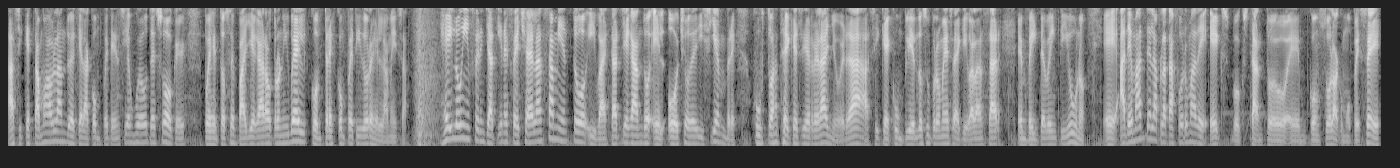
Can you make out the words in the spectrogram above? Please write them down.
así que estamos hablando de que la competencia en juegos de soccer, pues entonces va a llegar a otro nivel con tres competidores en la mesa. Halo Infinite ya tiene fecha de lanzamiento y va a estar llegando el 8 de diciembre, justo antes de que cierre el año, ¿verdad? Así que cumpliendo su promesa de que iba a lanzar en 2021. Eh, además de la plataforma de Xbox, tanto en consola como PC,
